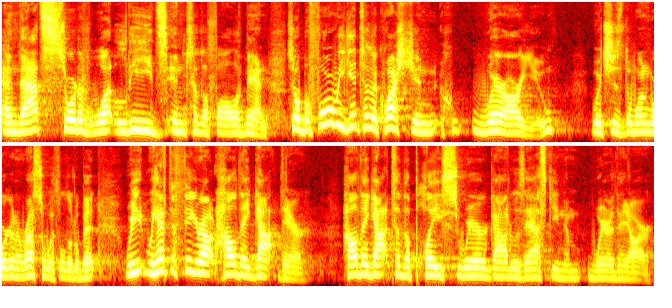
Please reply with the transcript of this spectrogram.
and that's sort of what leads into the fall of man. So before we get to the question, where are you, which is the one we're going to wrestle with a little bit, we, we have to figure out how they got there how they got to the place where God was asking them where they are.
